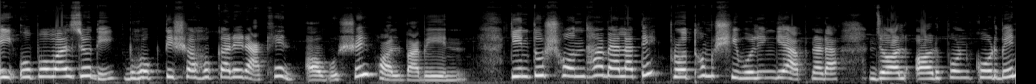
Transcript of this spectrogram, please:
এই উপবাস যদি ভক্তি সহকারে রাখেন, অবশ্যই ফল পাবেন। কিন্তু সন্ধ্যাবেলাতে প্রথম শিবলিঙ্গে আপনারা জল অর্পণ করবেন।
